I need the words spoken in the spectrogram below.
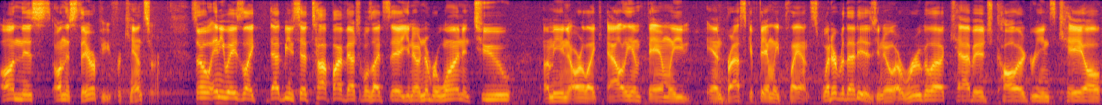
on this on this therapy for cancer. So, anyways, like that being said, top five vegetables, I'd say you know number one and two, I mean, are like allium family and brassica family plants, whatever that is. You know, arugula, cabbage, collard greens, kale.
